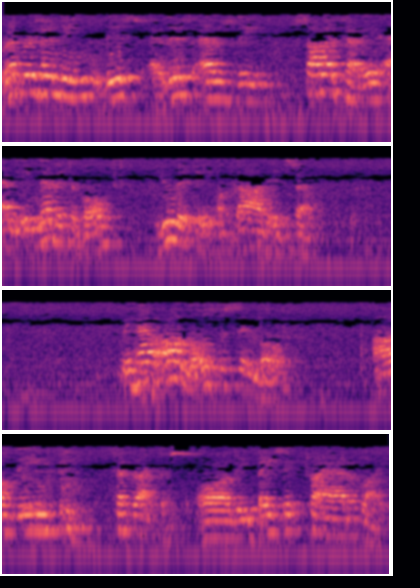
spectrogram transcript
representing this, uh, this as the solitary and inevitable unity of God itself. We have almost a symbol of the tetractys, or the basic triad of life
